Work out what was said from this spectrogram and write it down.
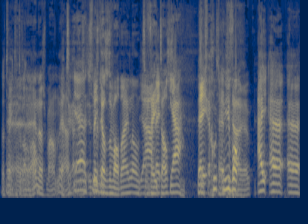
Dat weten we toch Eh, allemaal. En Asman, ja. Dat- ja. Ja, Een beetje tuurlijk. als de Waddeneiland. Ja, de nee, Vetas. Ja, Nee, Dat goed, in ieder geval. Hij, eh, eh,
